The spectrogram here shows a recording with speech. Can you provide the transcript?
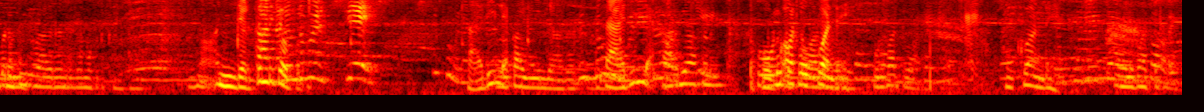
ഇവിടെ നമുക്ക് എടുക്കാം കേട്ടോ. അഞ്ച് അടുത്തുണ്ട് ചോപ്പ്. സാരിയില്ല. കയ്യില്ലാതെ സാരിയില്ല. പൂക്ക് വേണ്ടേ ഓൾ പാട്ട് പാടും. പൂക്ക് വേണ്ടേ ഓൾ പാട്ട് പാടും.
